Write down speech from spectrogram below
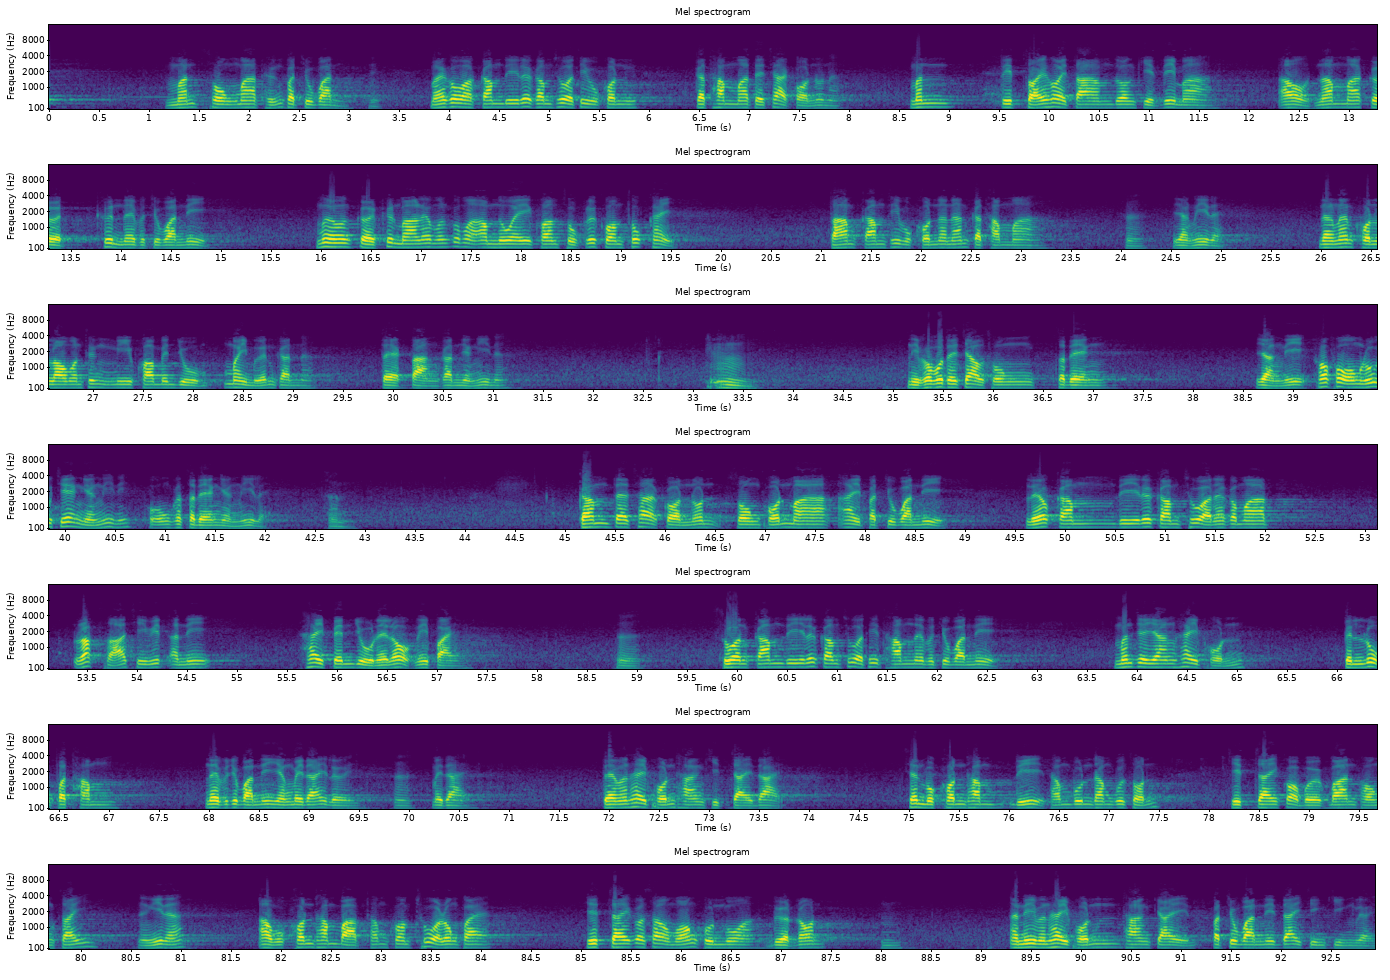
มันส่งมาถึงปัจจุบัน หมายก็ว่ากรรมดีหรือกรรมชั่วที่บุคคลกระทำมาแต่ชาติก่อนนู่นนะมันติดสอยห้อยตามดวงกิจนี่มา เอานำมาเกิดขึ้นในปัจจุบันนี้ เมื่อมันเกิดขึ้นมาแล้วมันก็มาอำนวยความสุขหรือความทุกข์ให้ ตามกรรมที่บุคคลนั้นกระทำมาอย่างนี้แหละ ดังนั้นคนเรามันถึงมีความเป็นอยู่ไม่เหมือนกันนะแตกต่างกันอย่างนี้นะนี่พระพุทธเจ้าทรงแสดงอย่างนี้ เพราะพระองค์รู้แจ้งอย่างนี้นี่พระองค์ก็แสดงอย่างนี้แหละ กรรมแต่ชาติก่อนน้นส่งผลมาให้ปัจจุบันนี้ แล้วกรรมดีหรือกรรมชั่วนะก็มารักษาชีวิตอันนี้ให้เป็นอยู่ในโลกนี้ไปส่วนกรรมดีหรือกรรมชั่วที่ทำในปัจจุบันนี้ มันจะยังให้ผลเป็นรูปธรรม ในปัจจุบันนี้ยังไม่ได้เลยไม่ได้ แต่มันให้ผลทางจิตใจได้ เช่นบุคคลทำดีทำบุญทำกุศล จิตใจก็เบิกบานผ่องใส อย่างนี้นะเอาบุคคลทำบาปทำความชั่วลงไป จิตใจก็เศร้าหมองขุนมัว เดือดร้อนอันนี้มันให้ผลทางใจปัจจุบันนี้ได้จริง ๆเลย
